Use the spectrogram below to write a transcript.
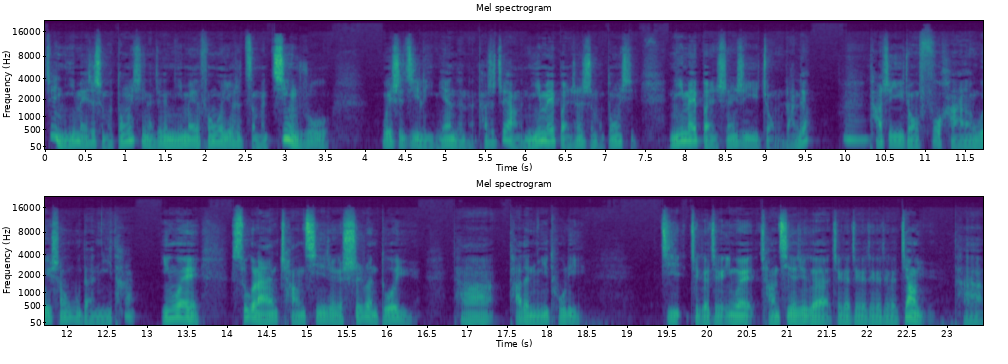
这个泥煤是什么东西呢？这个泥煤的风味又是怎么进入威士忌里面的呢？它是这样的：泥煤本身是什么东西？泥煤本身是一种燃料，嗯它是一种富含微生物的泥炭。因为苏格兰长期这个湿润多雨，它它的泥土里积这个这个，因为长期的这个这个这个这个这个降雨，它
